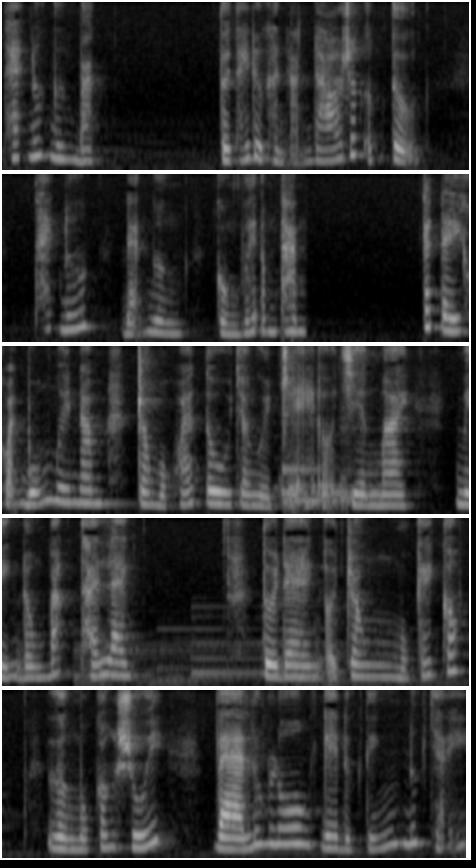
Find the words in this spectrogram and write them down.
thác nước ngưng bặt tôi thấy được hình ảnh đó rất ấn tượng thác nước đã ngừng cùng với âm thanh Cách đây khoảng 40 năm, trong một khóa tu cho người trẻ ở Chiang Mai, miền Đông Bắc Thái Lan. Tôi đang ở trong một cái cốc gần một con suối và luôn luôn nghe được tiếng nước chảy.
